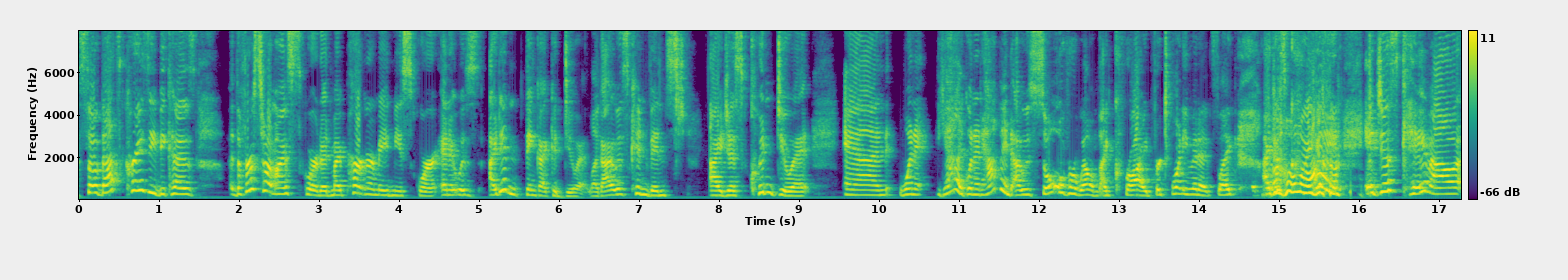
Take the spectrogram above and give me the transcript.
So that's crazy because the first time I squirted, my partner made me squirt, and it was, I didn't think I could do it. Like, I was convinced I just couldn't do it. And when it, yeah, like when it happened, I was so overwhelmed. I cried for 20 minutes. Like, I just Oh my cried. It just came out.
